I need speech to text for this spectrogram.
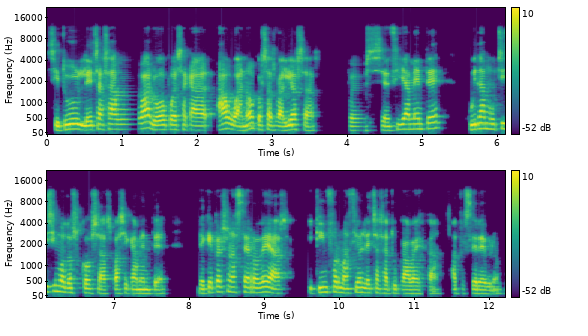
Si tú le echas agua, luego puedes sacar agua, ¿no? Cosas valiosas. Pues sencillamente cuida muchísimo dos cosas, básicamente. De qué personas te rodeas y qué información le echas a tu cabeza, a tu cerebro.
